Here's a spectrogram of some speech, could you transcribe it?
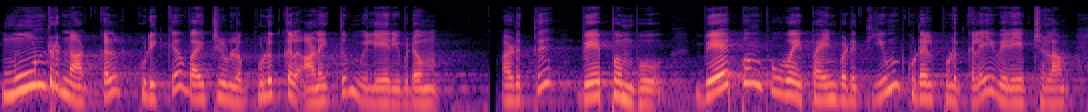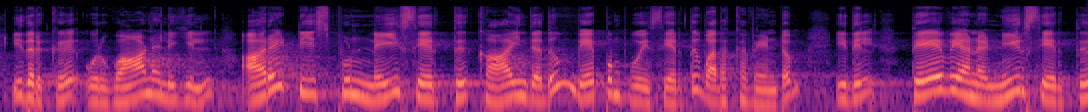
மூன்று நாட்கள் குடிக்க வயிற்றில் உள்ள புழுக்கள் அனைத்தும் வெளியேறிவிடும். அடுத்து வேப்பம்பூ. வேப்பம்பூவை பயன்படுத்தியும் குடல் புழுக்களை வெளியேற்றலாம். இதற்கு ஒரு வானலியில் அரை டீஸ்பூன் நெய் சேர்த்து காய்ந்ததும் வேப்பம்பூவை சேர்த்து வதக்க வேண்டும். இதில் தேவையான நீர் சேர்த்து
